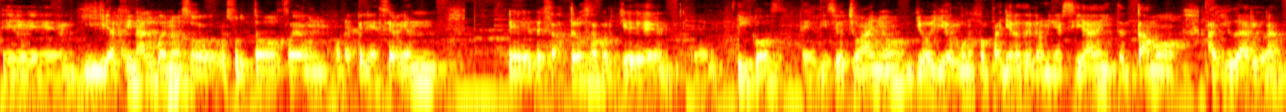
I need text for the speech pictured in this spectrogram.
Eh, y al final, bueno, eso resultó, fue una experiencia bien eh, desastrosa porque chicos, 18 años, yo y algunos compañeros de la universidad intentamos ayudarla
